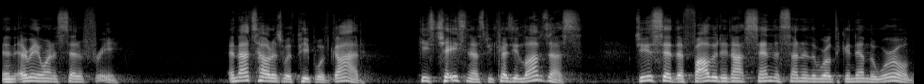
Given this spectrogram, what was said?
And everybody wanted to set it free. And that's how it is with people with God. He's chasing us because he loves us. Jesus said the Father did not send the Son into the world to condemn the world,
